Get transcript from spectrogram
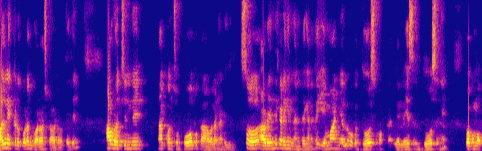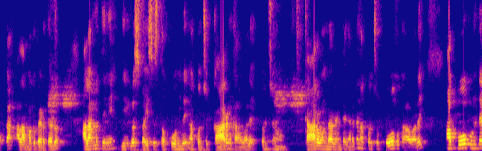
మళ్ళీ ఇక్కడ కూడా గొడవ స్టార్ట్ అవుతుంది. ఆవిడ వచ్చింది నాకు కొంచెం పోపు కావాలని అడిగింది. సో ఆవిడ ఎందుకు అడిగింది అంటే కనుక ఇమాన్యల్లో ఒక దోశ మొక్క వీళ్ళు వేసిన దోశని ఒక మొక్క వాళ్ళ అమ్మకు పెడతాడు. వాళ్ళ అమ్మ తిని దీంట్లో స్పైసెస్ తక్కువ ఉంది నాకు కొంచెం కారం కావాలి కొంచెం కారం ఉండాలంటే కనుక నాకు కొంచెం పోపు కావాలి. ఆ పోపు ఉంటే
